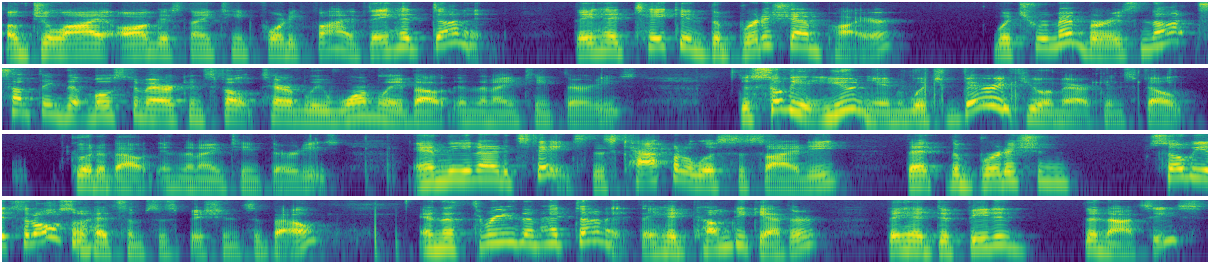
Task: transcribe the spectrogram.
of July, August 1945. They had done it. They had taken the British Empire, which remember is not something that most Americans felt terribly warmly about in the 1930s. The Soviet Union, which very few Americans felt good about in the 1930s, and the United States, this capitalist society that the British and Soviets had also had some suspicions about. And the three of them had done it. They had come together, they had defeated the Nazis.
